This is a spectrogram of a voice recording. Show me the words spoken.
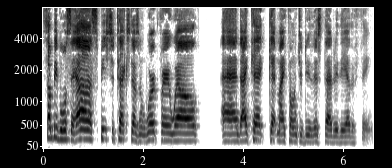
Some people will say, ah, speech to text doesn't work very well, and I can't get my phone to do this, that, or the other thing.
